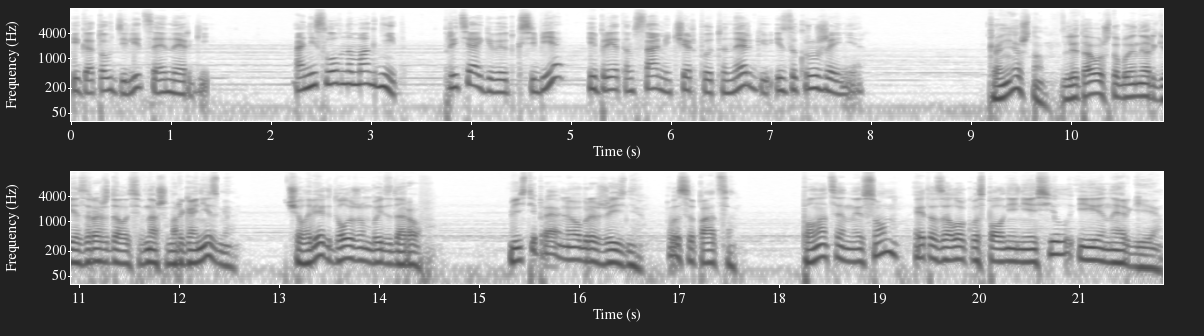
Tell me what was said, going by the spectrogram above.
и готов делиться энергией. Они словно магнит, притягивают к себе и при этом сами черпают энергию из окружения. Конечно, для того, чтобы энергия зарождалась в нашем организме, человек должен быть здоров. Вести правильный образ жизни, высыпаться – Полноценный сон – это залог восполнения сил и энергии.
